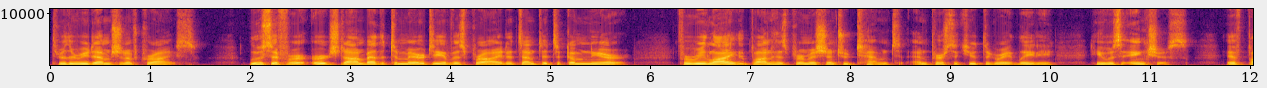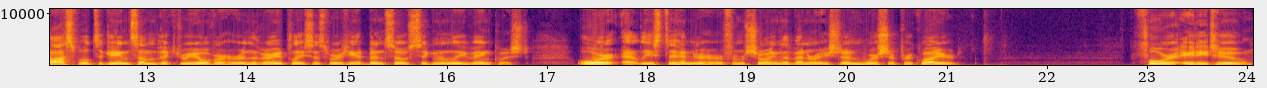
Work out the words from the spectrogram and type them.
through the redemption of Christ. Lucifer, urged on by the temerity of his pride, attempted to come nearer, for relying upon his permission to tempt and persecute the great lady, he was anxious, if possible, to gain some victory over her in the very places where he had been so signally vanquished or at least to hinder her from showing the veneration and worship required. 482.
